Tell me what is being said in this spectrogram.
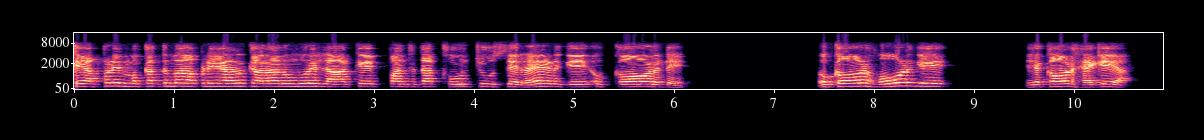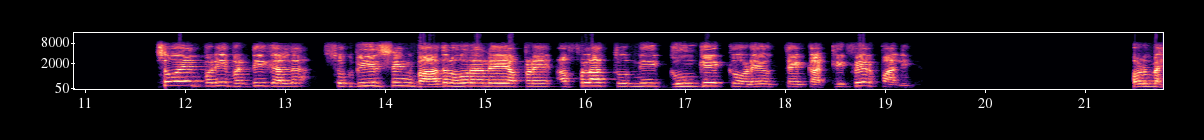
ਕਿ ਆਪਣੇ ਮੁਕੱਦਮਾ ਆਪਣੇ ਅਹਲਕਾਰਾਂ ਨੂੰ ਮੂਰੇ ਲਾ ਕੇ ਪੰਥ ਦਾ ਖੂਨ ਚੂਸਦੇ ਰਹਿਣਗੇ, ਉਹ ਕੌਣ ਨੇ? ਉਹ ਕੌਣ ਹੋਣਗੇ ਜਾਂ ਕੌਣ ਹੈਗੇ ਆ? ਸੋ ਇਹ ਬੜੀ ਵੱਡੀ ਗੱਲ ਆ। ਸੁਖਬੀਰ ਸਿੰਘ ਬਾਦਲ ਹੋਰਾਂ ਨੇ ਆਪਣੇ ਅਫਲਾਤੂਨੀ ਗੂੰਗੇ ਘੋੜੇ ਉੱਤੇ ਕਾਠੀ ਫੇਰ ਪਾ ਲਈ। ਹੁਣ ਮੈਂ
